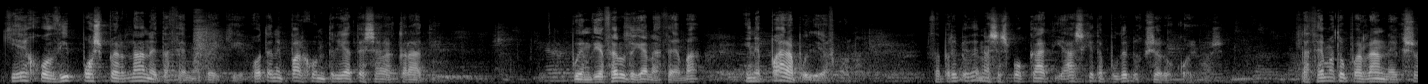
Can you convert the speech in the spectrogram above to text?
Και έχω δει πώς περνάνε τα θέματα εκεί. Όταν υπάρχουν 3-4 κράτη που ενδιαφέρονται για ένα θέμα, είναι πάρα πολύ εύκολο θα πρέπει δεν να σας πω κάτι άσχετα που δεν το ξέρει ο κόσμος. Τα θέματα που περνάνε έξω,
